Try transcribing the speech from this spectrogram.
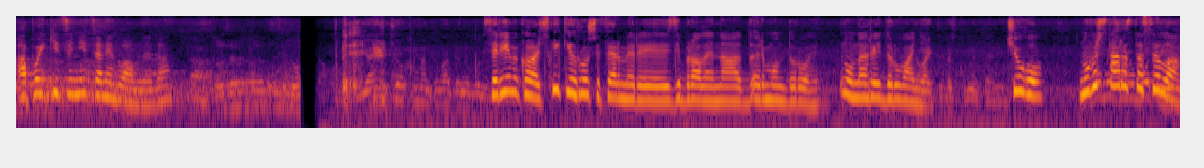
А по якій ціні це не головне, так? Я нічого коментувати не буду. Сергій Миколаївич, скільки грошей фермери зібрали на ремонт дороги? Ну, на грейдерування? Давайте без коментарів. Чого? Ну ви ж староста села.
